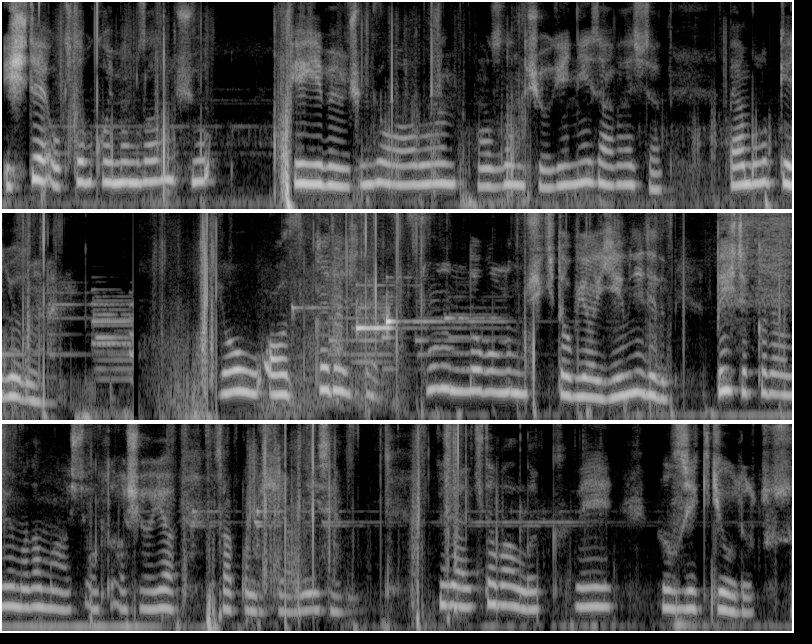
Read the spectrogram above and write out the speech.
İşte o kitabı koymamız lazım. Şu şey gibi çünkü o ablanın ağzından düşüyor. Yani neyse arkadaşlar. Ben bulup geliyorum hemen. Yo arkadaşlar sonunda bulunmuş kitabı ya yemin ederim. 5 dakikada alıyorum adam aşağı, aşağıya saklamış ya neyse. Güzel kitap aldık ve hızlıca gidiyoruz.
